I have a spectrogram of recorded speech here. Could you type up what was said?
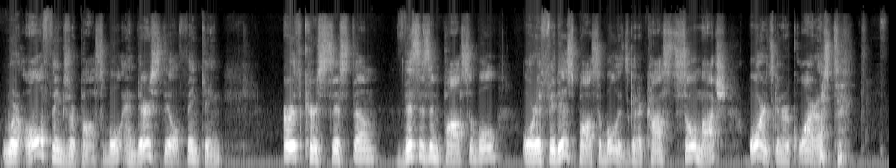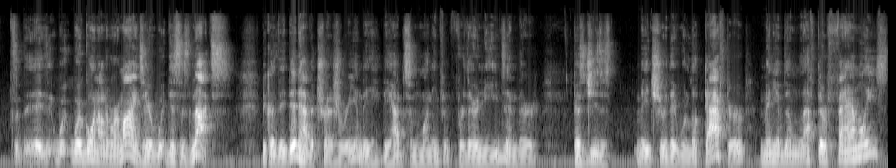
where all things are possible and they're still thinking earth curse system this is impossible or if it is possible it's going to cost so much or it's going to require us to, to we're going out of our minds here this is nuts because they did have a treasury and they, they had some money for, for their needs and their because Jesus made sure they were looked after. Many of them left their families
